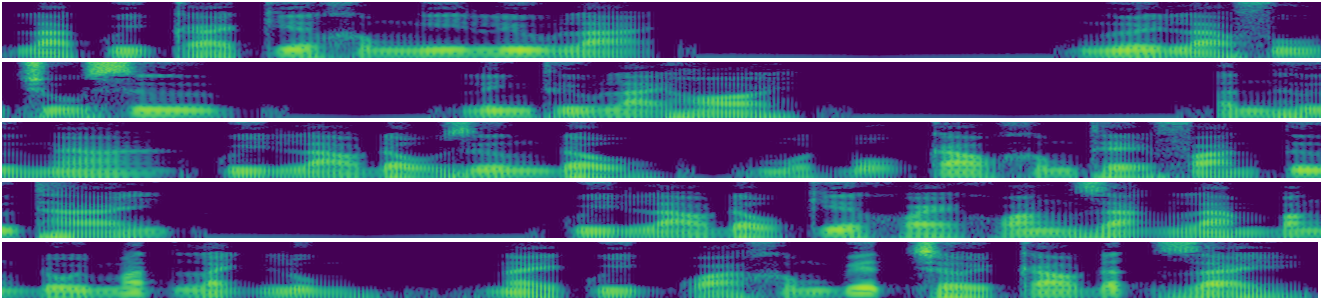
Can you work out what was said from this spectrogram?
là quỷ cái kia không nghĩ lưu lại. Ngươi là phù chú sư. Linh Thứ lại hỏi. Ân hử ngã, quỷ lão đầu dương đầu, một bộ cao không thể phản tư thái. Quỷ lão đầu kia khoe khoang dạng làm băng đôi mắt lạnh lùng, này quỷ quá không biết trời cao đất dày,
